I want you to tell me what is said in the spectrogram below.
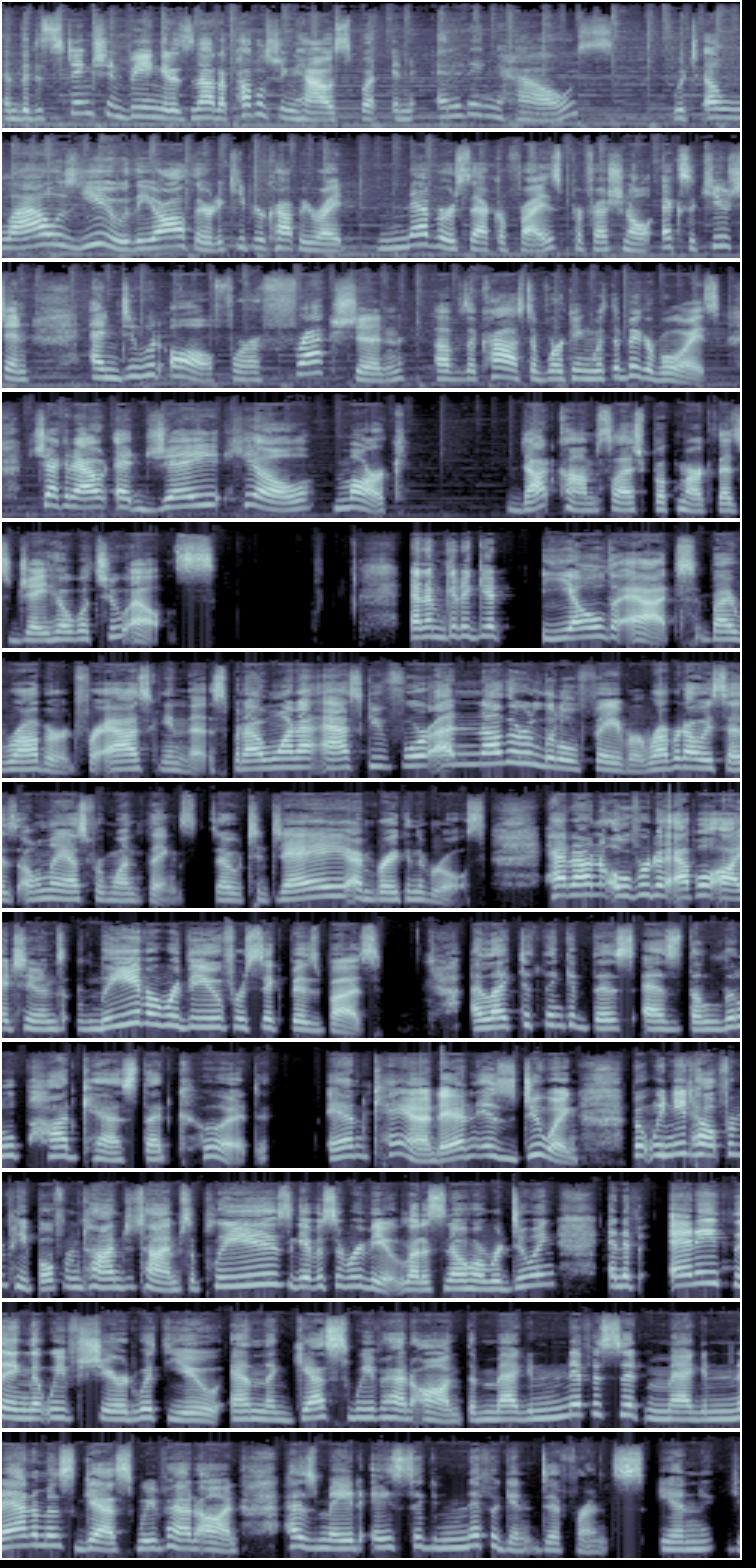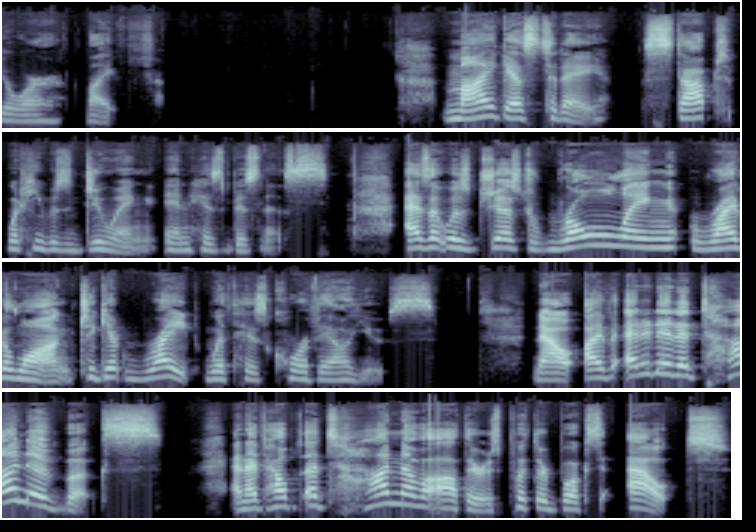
and the distinction being it is not a publishing house, but an editing house, which allows you, the author, to keep your copyright, never sacrifice professional execution, and do it all for a fraction of the cost of working with the bigger boys. Check it out at jhillmark.com slash bookmark. That's jhill with two L's. And I'm going to get yelled at by Robert for asking this, but I want to ask you for another little favor. Robert always says only ask for one thing. So today I'm breaking the rules. Head on over to Apple iTunes, leave a review for Sick Biz Buzz. I like to think of this as the little podcast that could and can and is doing. But we need help from people from time to time. So please give us a review. Let us know how we're doing. And if anything that we've shared with you and the guests we've had on, the magnificent, magnanimous guests we've had on, has made a significant difference in your life. My guest today stopped what he was doing in his business as it was just rolling right along to get right with his core values. Now, I've edited a ton of books and I've helped a ton of authors put their books out.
